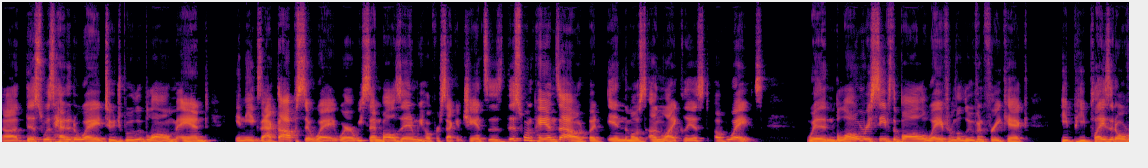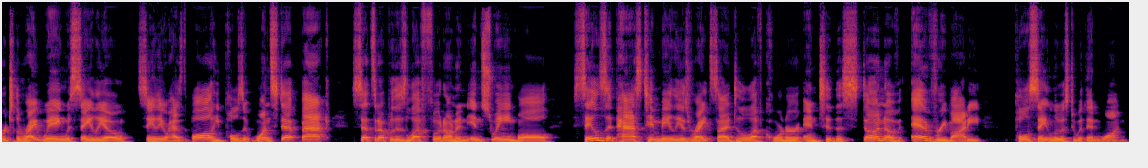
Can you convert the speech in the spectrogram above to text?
Uh, this was headed away to Njabulo Blom, and in the exact opposite way, where we send balls in, we hope for second chances. This one pans out, but in the most unlikeliest of ways. When Blom receives the ball away from the Löwen free kick, he, he plays it over to the right wing with Celio. Celio has the ball. He pulls it one step back, sets it up with his left foot on an in swinging ball, sails it past Tim Melia's right side to the left corner, and to the stun of everybody, pulls St. Louis to within one.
